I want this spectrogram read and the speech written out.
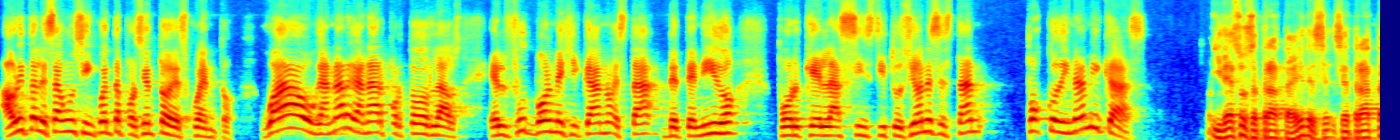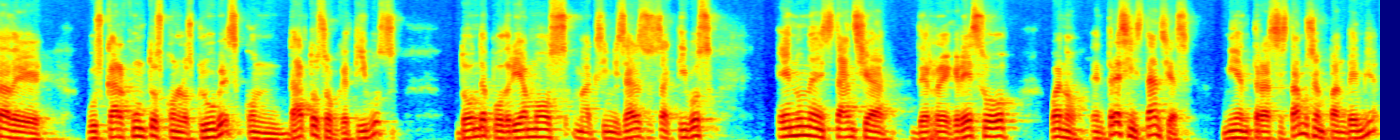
ahorita les hago un 50% de descuento. ¡Wow! Ganar, ganar por todos lados. El fútbol mexicano está detenido porque las instituciones están poco dinámicas. Y de eso se trata, ¿eh? se, trata de buscar juntos con los clubes, con datos objetivos, donde podríamos maximizar esos activos en una instancia de regreso, bueno, en tres instancias, mientras estamos en pandemia,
